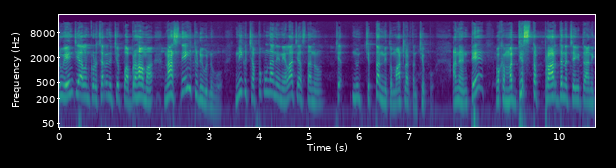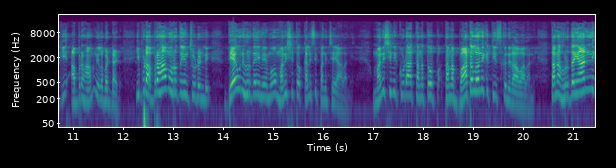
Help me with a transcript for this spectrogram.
నువ్వేం చేయాలనుకోడు సరే నువ్వు చెప్పు. అబ్రహామా నా స్నేహితుడివి నువ్వు. నీకు చెప్పకుండా నేను ఎలా చేస్తాను? చె- నువ్వు చెప్తాను నీతో మాట్లాడతాను చెప్పు. అని అంటే ఒక మధ్యస్థ ప్రార్థన చేయటానికి అబ్రహాం నిలబడ్డాడు. ఇప్పుడు అబ్రహాం హృదయం చూడండి. దేవుని హృదయం ఏమో మనిషితో కలిసి పనిచేయాలని మనిషిని కూడా తనతో తన బాటలోనికి తీసుకుని రావాలని తన హృదయాన్ని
